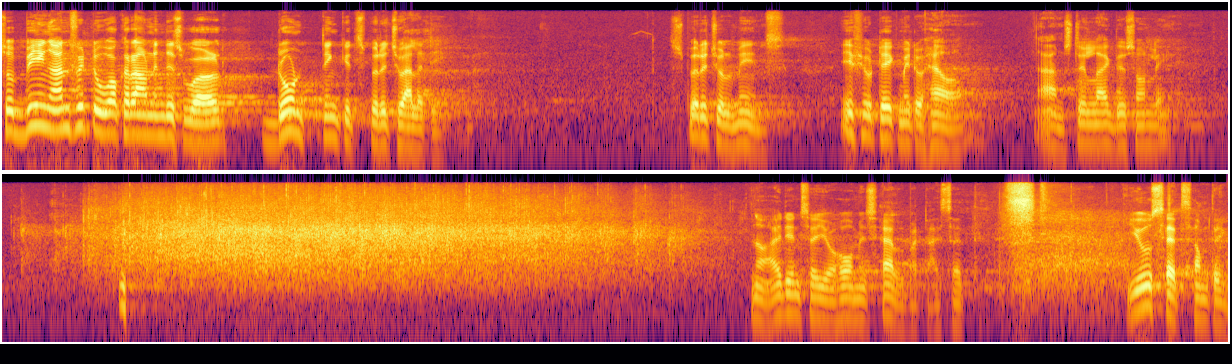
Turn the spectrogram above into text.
So being unfit to walk around in this world, don't think it's spirituality. Spiritual means, if you take me to hell, I'm still like this only. No, I didn't say your home is hell, but I said, you said something.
